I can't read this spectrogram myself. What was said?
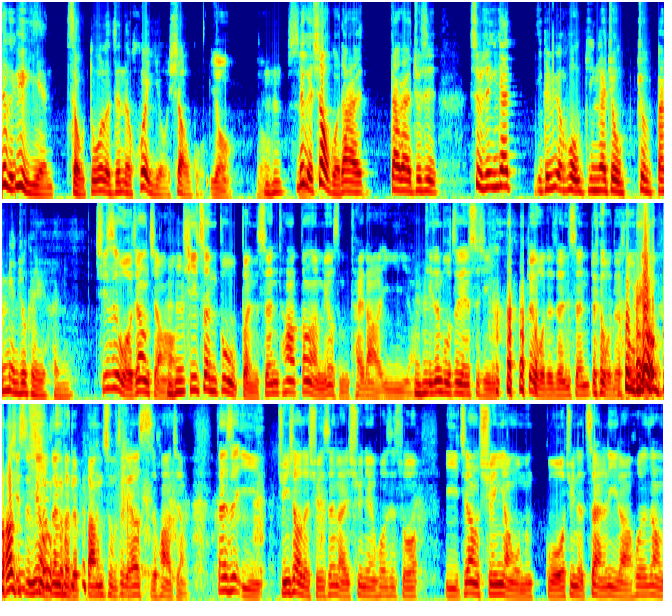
这个预演走多了，真的会有效果。有，有，那个效果大概大概就是，是不是应该一个月后应该就就班面就可以很？其实我这样讲哦，踢正步本身它当然没有什么太大的意义啊。踢正步这件事情 对我的人生对我的 没有帮其实没有任何的帮助，这个要实话讲。但是以军校的学生来训练，或是说以这样宣扬我们国军的战力啦，或者让。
